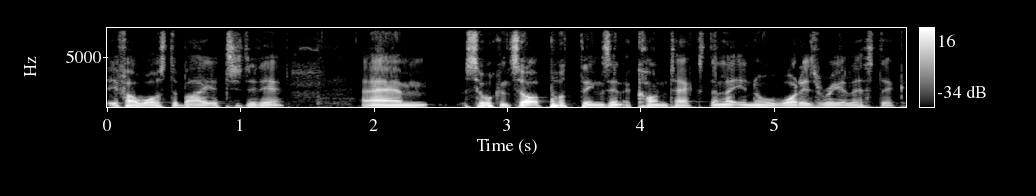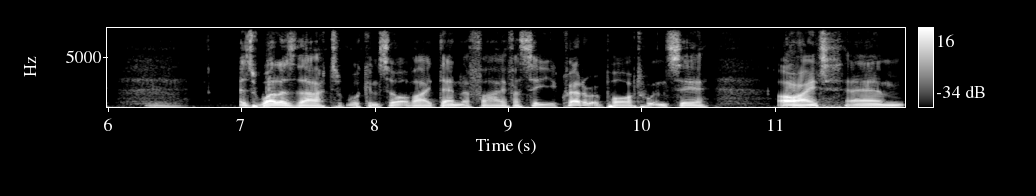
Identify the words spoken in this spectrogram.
if I was to buy it today? Um, so we can sort of put things into context and let you know what is realistic. As well as that, we can sort of identify. If I see your credit report, we can say, all right, um,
